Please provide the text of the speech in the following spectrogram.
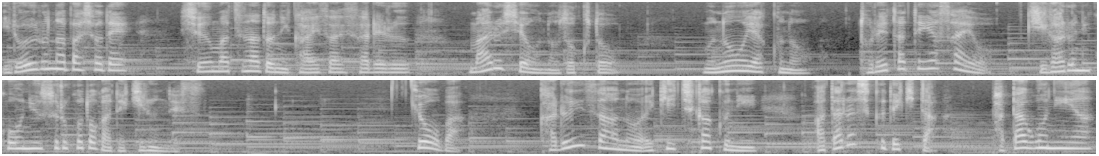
いろいろな場所で週末などに開催されるマルシェを除くと無農薬の採れたて野菜を気軽に購入することができるんです。今日は軽井沢の駅近くに新しくできたパタゴニア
